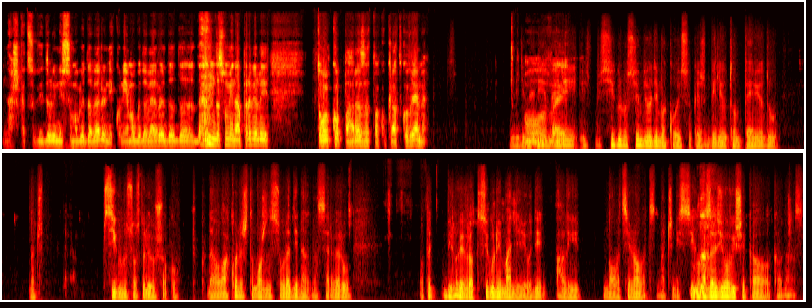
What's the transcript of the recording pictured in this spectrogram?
znaš, kad su videli, nisu mogli da veruju, niko nije mogao da veruje da, da, da, da smo mi napravili toliko para za toliko kratko vreme. Vidi, meni, Ovaj. meni, sigurno svim ljudima koji su, kažem, bili u tom periodu, znači, sigurno su ostali u šoku. Tako da ovako nešto može da se uradi na, na serveru, opet bilo je vjerojatno sigurno i manje ljudi, ali novac je novac, znači nisi sigurno Da. zarađivao više kao, kao danas.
